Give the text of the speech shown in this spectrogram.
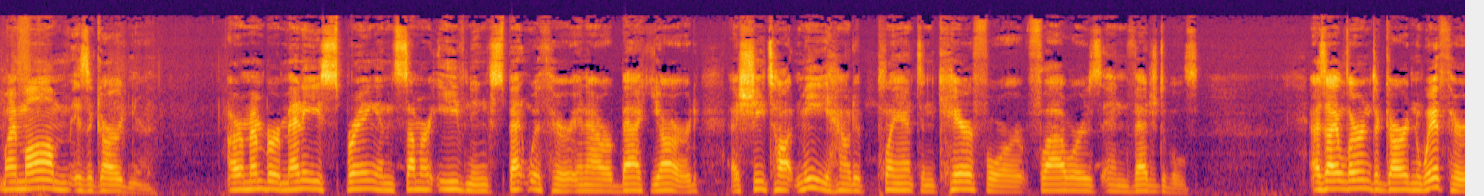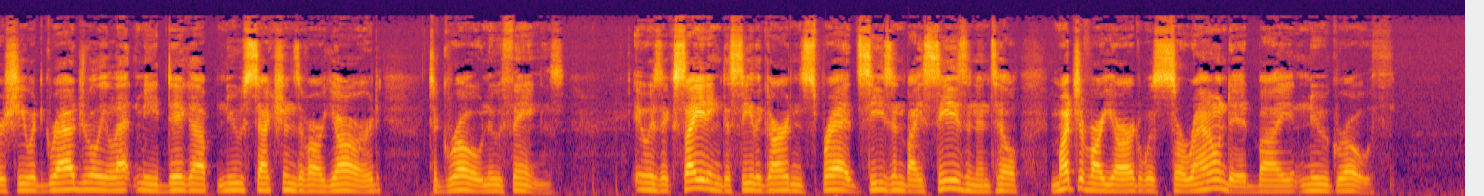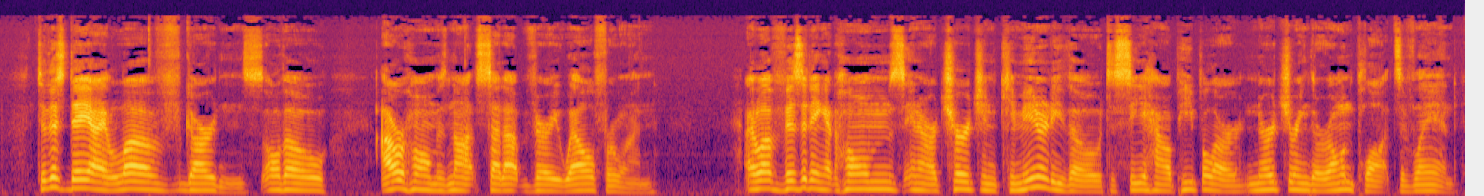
My mom is a gardener. I remember many spring and summer evenings spent with her in our backyard as she taught me how to plant and care for flowers and vegetables. As I learned to garden with her, she would gradually let me dig up new sections of our yard to grow new things. It was exciting to see the garden spread season by season until much of our yard was surrounded by new growth. To this day, I love gardens, although our home is not set up very well for one. I love visiting at homes in our church and community, though, to see how people are nurturing their own plots of land.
